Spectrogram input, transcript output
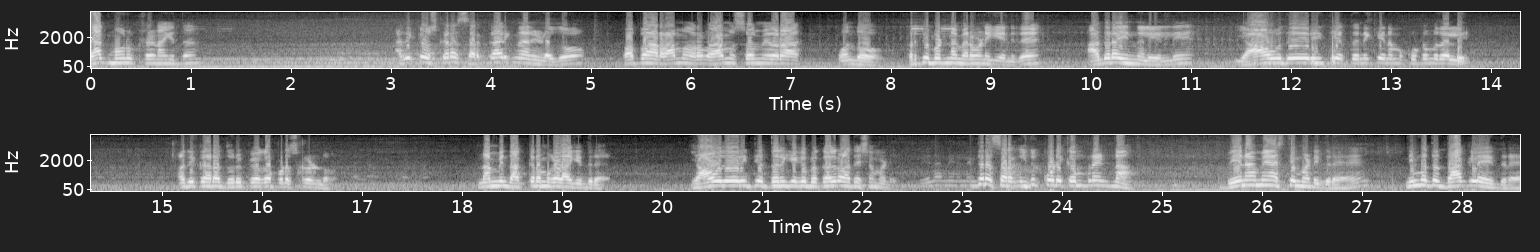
ಯಾಕೆ ಮೌನ ಕ್ಷಣ ಅದಕ್ಕೋಸ್ಕರ ಸರ್ಕಾರಕ್ಕೆ ನಾನು ಹೇಳೋದು, ಪಾಪ ರಾಮ, ರಾಮಸ್ವಾಮಿಯವರ ಒಂದು ಪ್ರತಿಭಟನಾ ಮೆರವಣಿಗೆ ಏನಿದೆ, ಅದರ ಹಿನ್ನೆಲೆಯಲ್ಲಿ ಯಾವುದೇ ರೀತಿಯ ತನಿಖೆ ನಮ್ಮ ಕುಟುಂಬದಲ್ಲಿ ಅಧಿಕಾರ ದುರುಪಯೋಗ ಪಡಿಸ್ಕೊಂಡು, ನಮ್ಮಿಂದ ಅಕ್ರಮಗಳಾಗಿದ್ರೆ ಯಾವುದೇ ರೀತಿಯ ತನಿಖೆಗೆ ಬೇಕಾದರೂ ಆದೇಶ ಮಾಡಿ. ಇದ್ರೆ ಸರ್ ಇದಕ್ಕೆ ಕೊಡಿ ಕಂಪ್ಲೇಂಟ್ನ. ಬೇನಾಮೆ ಆಸ್ತಿ ಮಾಡಿದರೆ, ನಿಮ್ಮ ಹತ್ರ ದಾಖಲೆ ಇದ್ರೆ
